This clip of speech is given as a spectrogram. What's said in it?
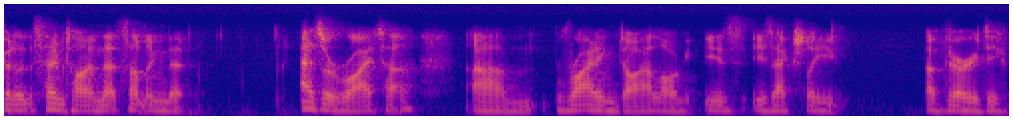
but at the same time that's something that as a writer, um, writing dialogue is is actually a very dif-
